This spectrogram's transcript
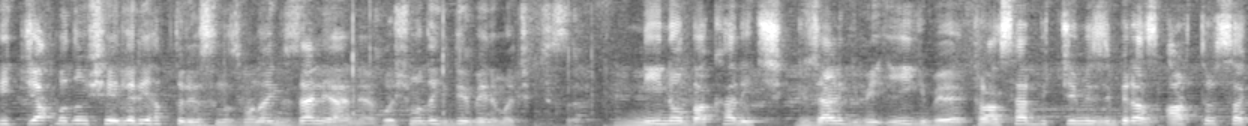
Hiç yapmadığım şeyleri yaptırıyorsunuz bana. Güzel yani. Hoşuma da gidiyor benim açıkçası. Nino Bakaric güzel gibi, iyi gibi. Transfer bütçemizi biraz arttırsak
